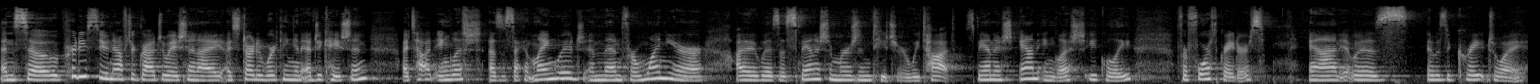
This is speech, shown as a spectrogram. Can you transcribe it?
And so, pretty soon after graduation, I, I, started working in education. I taught English as a second language, and then for one year, I was a Spanish immersion teacher. We taught Spanish and English equally for fourth graders, and it was it was a great joy.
